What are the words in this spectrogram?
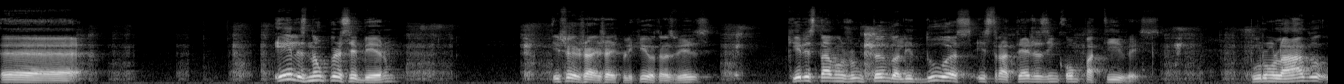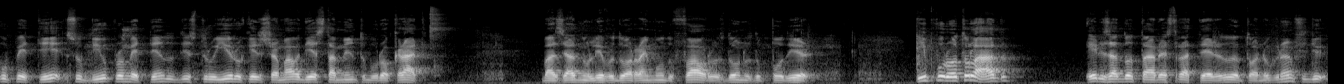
É, eles não perceberam, isso eu já, já expliquei outras vezes, que eles estavam juntando ali duas estratégias incompatíveis. Por um lado, o PT subiu prometendo destruir o que eles chamavam de estamento burocrático, baseado no livro do Raimundo Fauro, Os Donos do Poder. E por outro lado, eles adotaram a estratégia do Antônio Gramsci de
